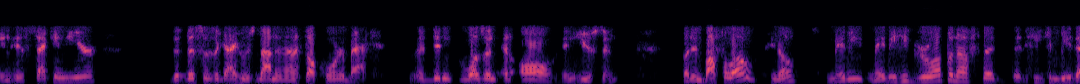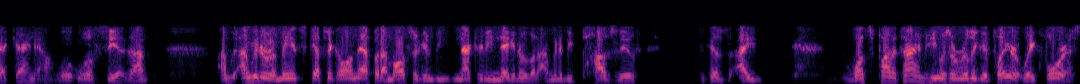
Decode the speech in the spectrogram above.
in his second year, that this is a guy who's not an NFL cornerback. It didn't wasn't at all in Houston, but in Buffalo, you know, maybe maybe he grew up enough that that he can be that guy now. We'll we'll see it. I'm I'm I'm going to remain skeptical on that, but I'm also going to be not going to be negative about it. I'm going to be positive because I once upon a time he was a really good player at Wake Forest.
